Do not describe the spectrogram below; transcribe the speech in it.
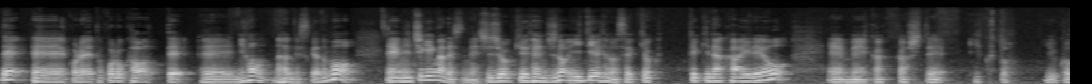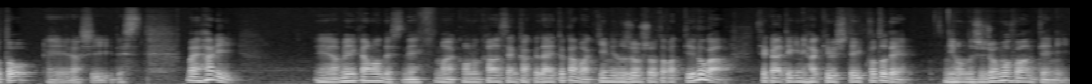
で、えー、これところ変わって、えー、日本なんですけども、え、日銀がですね、市場急変時の ETF の積極的な買い入れを、えー、明確化していくということ、えー、らしいです。まあ、やはり、えー、アメリカのですね、まあ、この感染拡大とか、まあ、金利の上昇とかっていうのが世界的に波及していくことで日本の市場も不安定に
